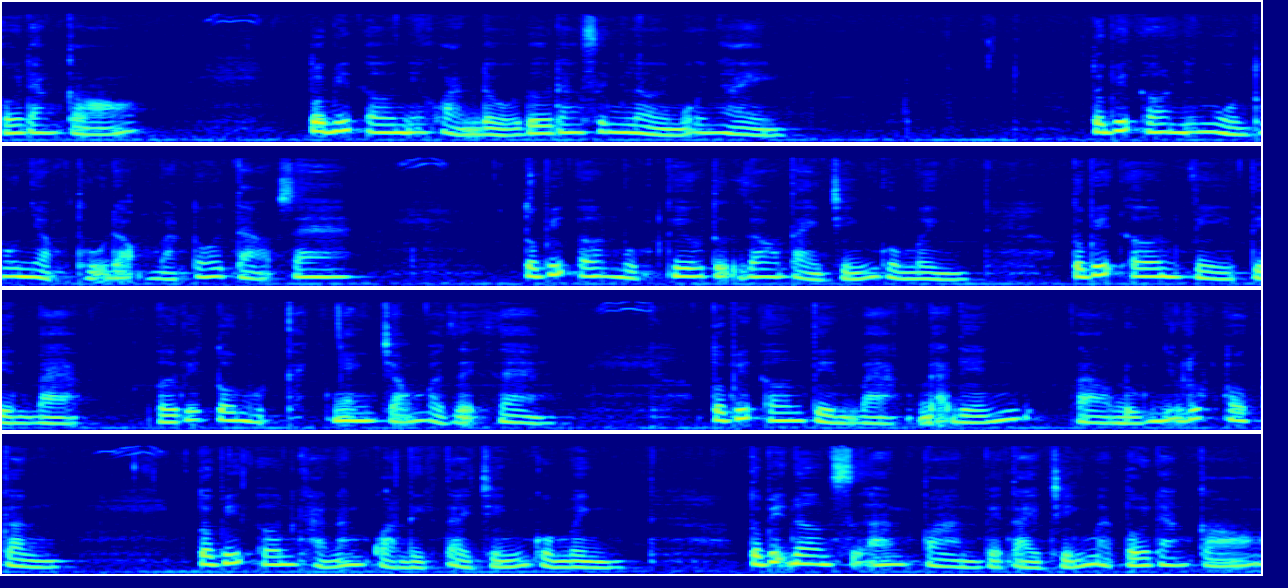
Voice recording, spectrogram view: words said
tôi đang có. Tôi biết ơn những khoản đầu tư đang sinh lời mỗi ngày. Tôi biết ơn những nguồn thu nhập thụ động mà tôi tạo ra. Tôi biết ơn mục tiêu tự do tài chính của mình. Tôi biết ơn vì tiền bạc tới với tôi một cách nhanh chóng và dễ dàng. Tôi biết ơn tiền bạc đã đến vào đúng những lúc tôi cần tôi biết ơn khả năng quản lý tài chính của mình. Tôi biết ơn sự an toàn về tài chính mà tôi đang có.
